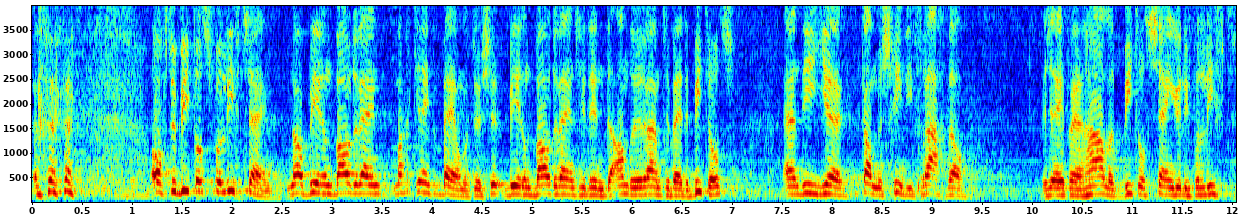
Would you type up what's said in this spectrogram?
of de Beatles verliefd zijn. Nou, Berend Boudewijn, mag ik er even bij ondertussen? Berend Boudewijn zit in de andere ruimte bij de Beatles. En die eh, kan misschien die vraag wel eens even herhalen. Beatles, zijn jullie verliefd?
